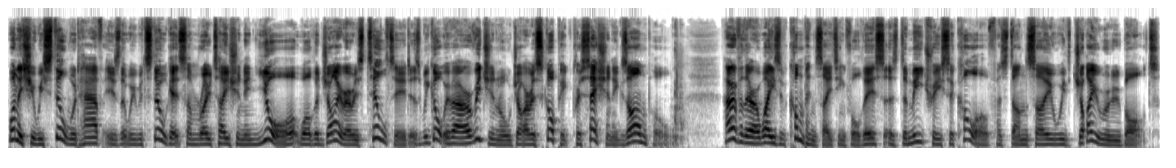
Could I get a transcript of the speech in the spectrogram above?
One issue we still would have is that we would still get some rotation in yaw while the gyro is tilted as we got with our original gyroscopic precession example. However, there are ways of compensating for this, as Dmitry Sokolov has done so with GyruBot.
